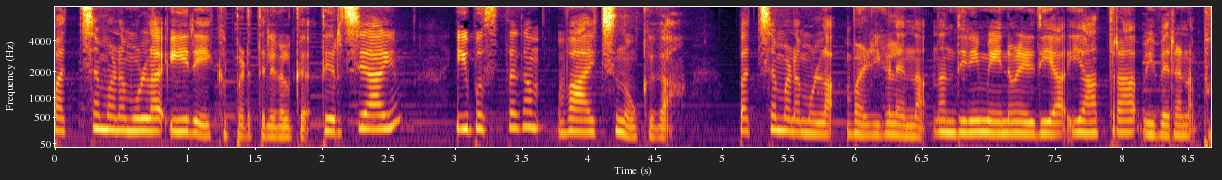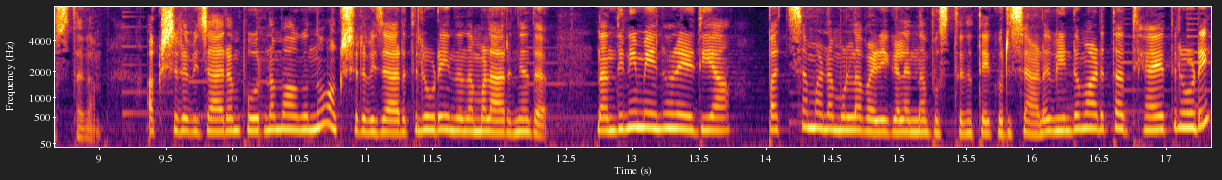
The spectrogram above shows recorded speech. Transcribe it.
പച്ചമണമുള്ള ഈ രേഖപ്പെടുത്തലുകൾക്ക് തീർച്ചയായും ഈ പുസ്തകം വായിച്ചു നോക്കുക. പച്ചമണമുള്ള വഴികൾ എന്ന നന്ദിനി മേനോൻ എഴുതിയ യാത്രാ വിവരണ പുസ്തകം. അക്ഷരവിചാരം പൂർണമാകുന്നു. അക്ഷരവിചാരത്തിലൂടെ ഇന്ന് നമ്മൾ അറിഞ്ഞത് നന്ദിനി മേനോൻ എഴുതിയ പച്ചമണമുള്ള വഴികൾ എന്ന പുസ്തകത്തെക്കുറിച്ചാണ്. വീണ്ടും അടുത്ത അധ്യായത്തിലൂടെ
